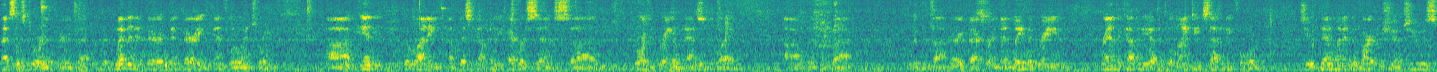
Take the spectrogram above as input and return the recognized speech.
that's the story of Mary Becker. The women have very, been very influential uh, in the running of this company ever since uh, Gordon Green passed away uh, with, uh, with uh, Mary Becker. And then Letha Green ran the company up until 1974. She then went into partnership. She was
